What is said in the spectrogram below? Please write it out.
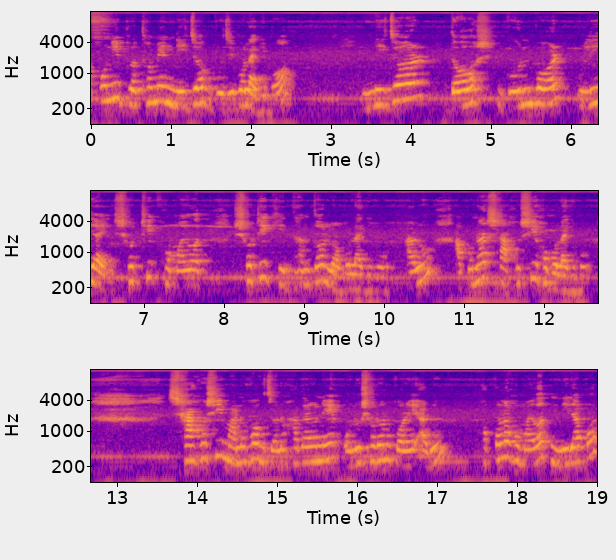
আপুনি প্ৰথমে নিজক বুজিব লাগিব। নিজৰ দোষ গুণবোৰ উলিয়াই সঠিক সময়ত সঠিক সিদ্ধান্ত ল'ব লাগিব আৰু আপোনাৰ সাহসী হ'ব লাগিব। সাহসী মানুহক জনসাধাৰণে অনুসৰণ কৰে আৰু সকলো সময়ত নিৰাপদ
